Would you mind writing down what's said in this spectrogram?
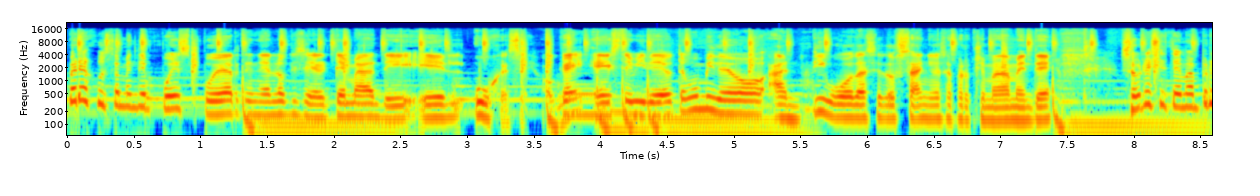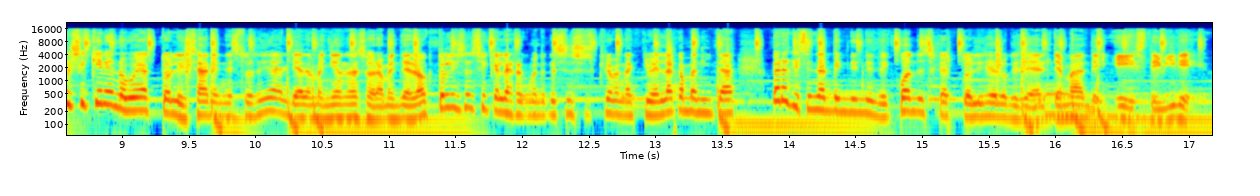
para justamente pues poder tener lo que sería el tema del UGC, ¿ok? Este video, tengo un video antiguo de hace dos años aproximadamente sobre ese tema, pero si quieren lo voy a actualizar en estos días, el día de mañana seguramente lo actualizo, así que les recomiendo que se suscriban, activen la campanita para que estén al pendiente de cuando se actualice lo que sea el tema de este video.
